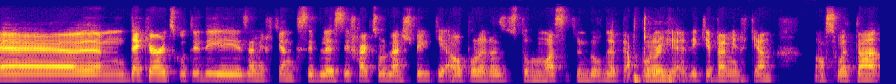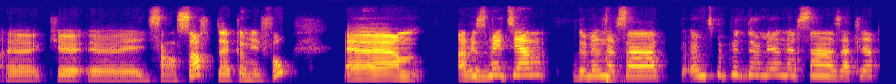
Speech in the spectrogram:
Euh, Decker, du côté des Américaines, qui s'est blessé, fracture de la cheville, qui est out pour le reste du tournoi. C'est une lourde perte pour l'équipe américaine, en souhaitant euh, qu'ils euh, s'en sortent comme il faut. en résumé, Étienne, 2900, un petit peu plus de 2900 athlètes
